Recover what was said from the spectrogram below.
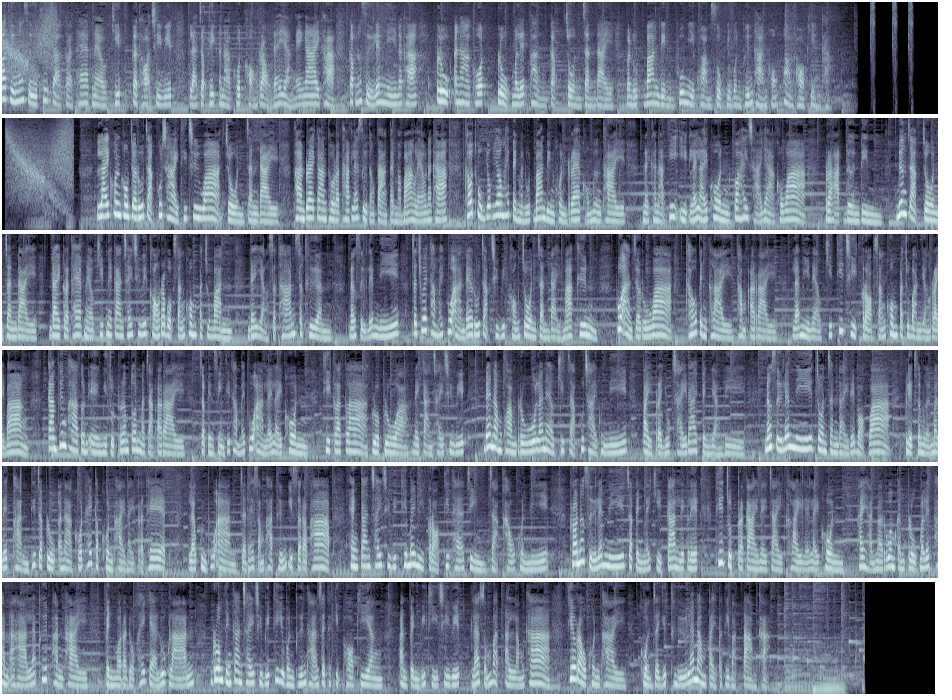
มาถึงหนังสือที่จะกระแทกแนวคิดกระเทาะชีวิต และจะพลิกอนาคตของเราได้อย่างง่าย ๆค่ะ กับหนังสือเล่มนี้นะคะ ปลูกอนาคต ปลูกเมล็ดพันธุ์กับโจรจันไดมนุษย์บ้านดินผู้มีความสุขอยู่บนพื้นฐานของความพอเพียงค่ะ หลายคนคงจะรู้จักผู้ชายที่ชื่อว่า โจนจันได ผ่านรายการโทรทัศน์และสื่อต่างๆ กันมาบ้างแล้วนะคะ เขาถูกยกย่องให้เป็นมนุษย์บ้านดินคนแรกของเมืองไทย ในขณะที่อีกหลายๆ คนก็ให้ฉายาเขาว่า ปราดเดินดิน เนื่องจากโจรจันไดได้กระแทกแนวคิดในการใช้ชีวิตของระบบสังคมปัจจุบัน ได้อย่างสะท้านสะเทือน หนังสือเล่มนี้จะช่วยทำให้ผู้อ่านได้รู้จักชีวิตของโจรจันไดมากขึ้น ผู้อ่านจะรู้ว่า เขาเป็นใครทำอะไร และมีแนวคิดที่ฉีกกรอบสังคมปัจจุบันอย่างไรบ้าง การพึ่งพาตนเองมีจุดเริ่มต้นมาจากอะไร จะเป็นสิ่งที่ทำให้ผู้อ่านหลาย ๆ คน ที่กล้ากล้ากลัวกลัวในการใช้ชีวิต ได้นำความรู้และแนวคิดจากผู้ชายคนนี้ ไปประยุกต์ใช้ได้เป็นอย่างดี หนังสือเล่มนี้โจรจันไดได้บอกว่า เปรียบเสมือนเมล็ดพันธุ์ที่จะปลูกอนาคตให้กับคนภายในประเทศ แล้วคุณผู้อ่านจะได้สัมผัสถึงอิสรภาพ แห่งการใช้ชีวิตที่ไม่มีกรอบที่แท้จริงจากเขาคนนี้ เพราะหนังสือเล่มนี้จะเป็นไม้ขีดก้านเล็กๆ ที่จุดประกายในใจใครหลาย ๆ คน ให้หันมาร่วมกันปลูกเมล็ดพันธุ์อาหารและพืชพันธุ์ไทย เป็นมรดกให้แก่ลูกหลาน รวมถึงการใช้ชีวิตที่อยู่บนพื้นฐานเศรษฐกิจพอเพียง อันเป็นวิถีชีวิตและสมบัติอันล้ำค่า ที่เราคนไทย ควรจะยึดถือและนำไปปฏิบัติตามค่ะ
